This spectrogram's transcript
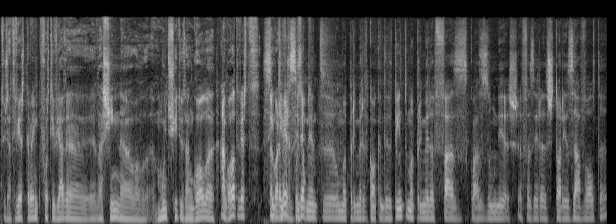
Tu já tiveste também que foste enviada da China ou a muitos sítios, Angola. A Angola tiveste Sim, agora tive mesmo, recentemente uma primeira com a Candida Pinto, uma primeira fase quase um mês a fazer as histórias à volta,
